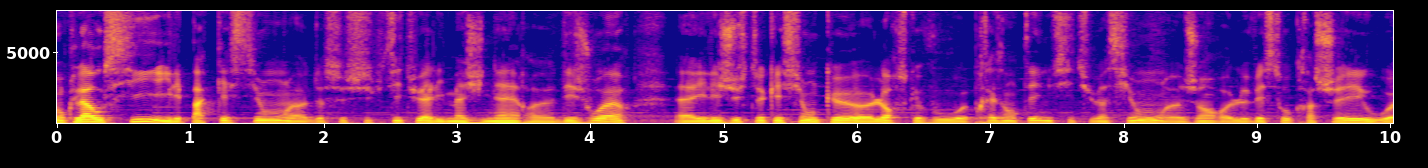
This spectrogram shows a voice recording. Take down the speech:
Donc là aussi, il n'est pas question euh, de se substituer à l'imaginaire euh, des joueurs. Euh, il est juste question que lorsque vous présentez une situation, genre le vaisseau craché ou,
